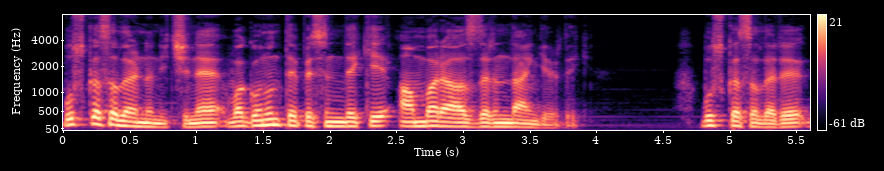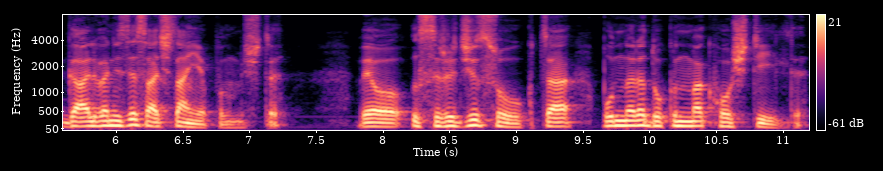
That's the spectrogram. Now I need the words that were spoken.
Buz kasalarının içine vagonun tepesindeki ambar ağızlarından girdik. Buz kasaları galvanize saçtan yapılmıştı ve o ısırıcı soğukta bunlara dokunmak hoş değildi.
